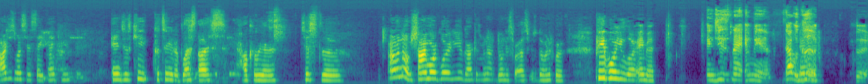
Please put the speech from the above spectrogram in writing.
I just want you to say thank you and just keep continue to bless us, our career, just to I don't know, shine more glory to you, God, because we're not doing this for us. We're just doing it for people and you, Lord. Amen. In Jesus' name, Amen. That was Amen. good. Good.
